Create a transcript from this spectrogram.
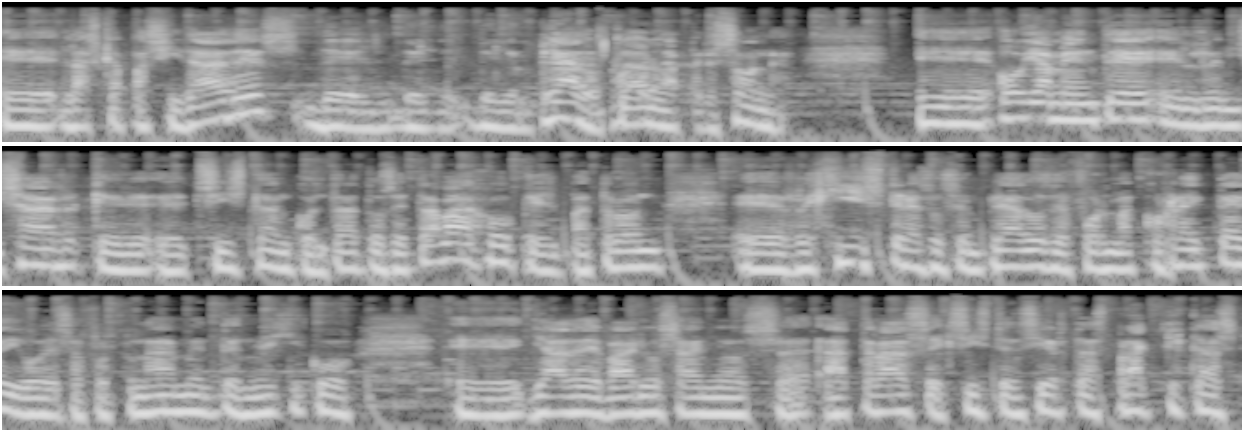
eh, las capacidades del, del, del empleado, claro. la persona. Eh, obviamente el revisar que existan contratos de trabajo, que el patrón eh, registre a sus empleados de forma correcta. Digo, desafortunadamente en México eh, ya de varios años atrás existen ciertas prácticas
